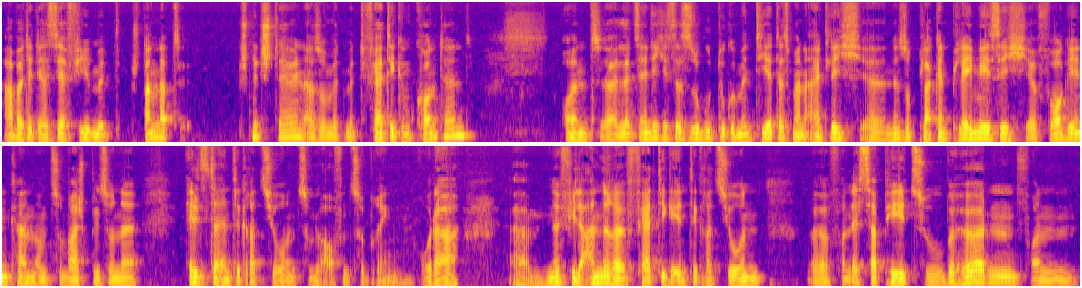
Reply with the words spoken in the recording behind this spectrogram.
arbeitet ja sehr viel mit Standard-Schnittstellen, also mit, mit fertigem Content. Und äh, letztendlich ist das so gut dokumentiert, dass man eigentlich äh, ne, so Plug-and-Play-mäßig äh, vorgehen kann, um zum Beispiel so eine Elster-Integration zum Laufen zu bringen oder ähm, ne, viele andere fertige Integrationen äh, von SAP zu Behörden, von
